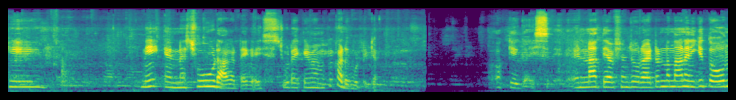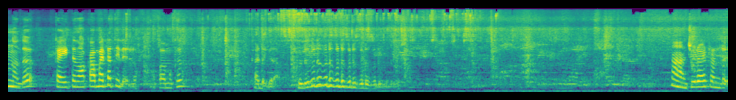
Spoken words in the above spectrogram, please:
ഓക്കെ ഇനി എണ്ണ ചൂടാകട്ടെ ഗൈസ് ചൂടായി കഴിയുമ്പോൾ നമുക്ക് കടുക് പൊട്ടിക്കാം. ഓക്കെ ഗൈസ് എണ്ണ അത്യാവശ്യം ചൂടായിട്ടുണ്ടെന്നാണ് എനിക്ക് തോന്നുന്നത്. കൈയിട്ട് നോക്കാൻ പറ്റത്തില്ലല്ലോ. അപ്പോൾ നമുക്ക് കടുക കുടുകുടു. കിടുകിട് കിടു കുടുകുടു കിടു കിടു കിടു കിടു ആ ചൂടായിട്ടുണ്ട്.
